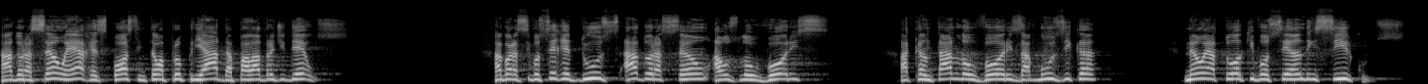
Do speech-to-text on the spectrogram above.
A adoração é a resposta, então, apropriada à palavra de Deus. Agora, se você reduz a adoração aos louvores, a cantar louvores, a música, não é à toa que você anda em círculos.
